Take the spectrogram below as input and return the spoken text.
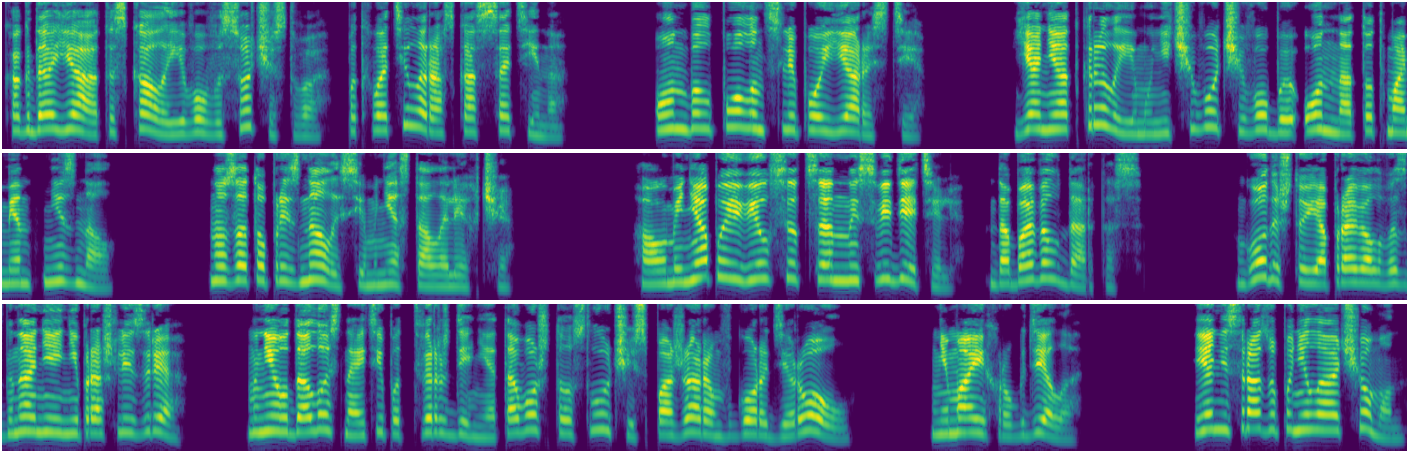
Когда я отыскала его высочество, подхватила рассказ Сатина. Он был полон слепой ярости. Я не открыла ему ничего, чего бы он на тот момент не знал. Но зато призналась, и мне стало легче. «А у меня появился ценный свидетель», — добавил Дартас. «Годы, что я провел в изгнании, не прошли зря. Мне удалось найти подтверждение того, что случай с пожаром в городе Роул не моих рук дело. Я не сразу поняла, о чем он,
